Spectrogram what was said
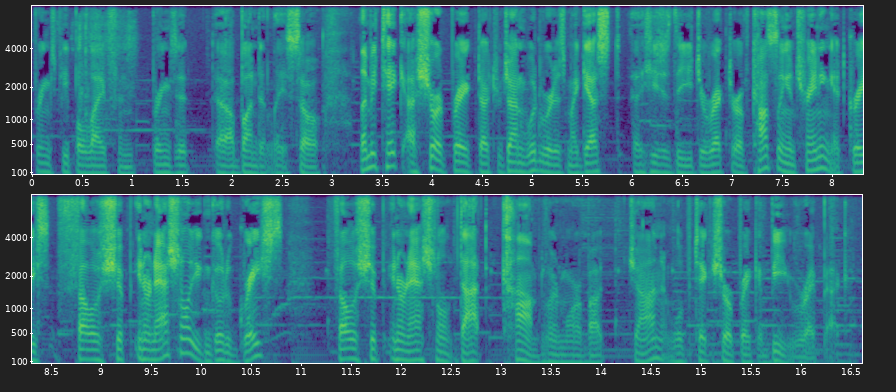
brings people life and brings it uh, abundantly. So let me take a short break. Dr. John Woodward is my guest. Uh, he's the Director of Counseling and Training at Grace Fellowship International. You can go to gracefellowshipinternational.com to learn more about John. And we'll take a short break and be right back.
